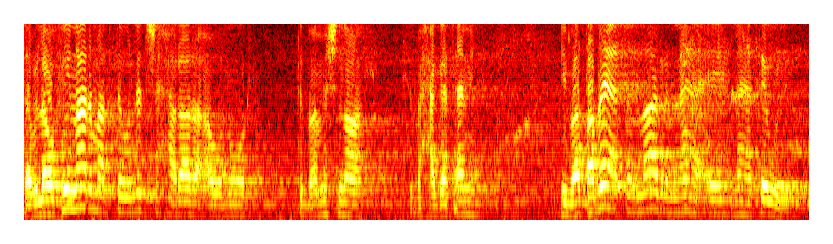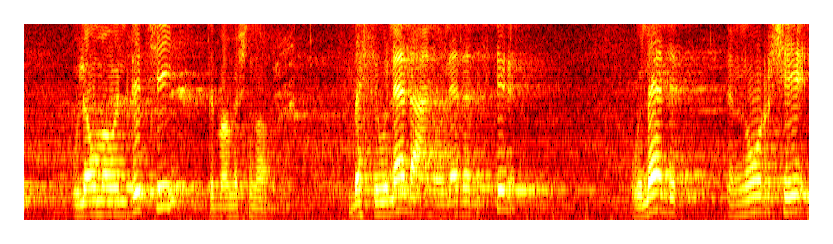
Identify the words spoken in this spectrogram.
طب لو في نار ما بتولدش حرارة أو نور تبقى مش نار تبقى حاجة تانية. يبقى طبيعة النار إنها إيه؟ إنها تولد. ولو ما ولدتش تبقى مش نار. بس ولادة عن ولادة تفترق. ولادة النور شيء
